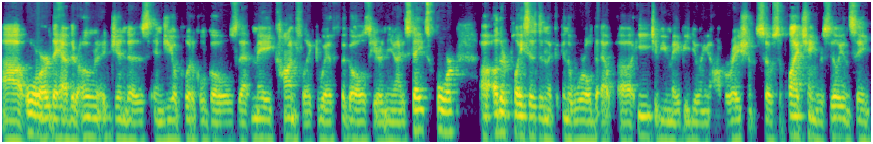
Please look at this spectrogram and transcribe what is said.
Uh, or they have their own agendas and geopolitical goals that may conflict with the goals here in the United States or uh, other places in the, in the world that uh, each of you may be doing operations. So supply chain resiliency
